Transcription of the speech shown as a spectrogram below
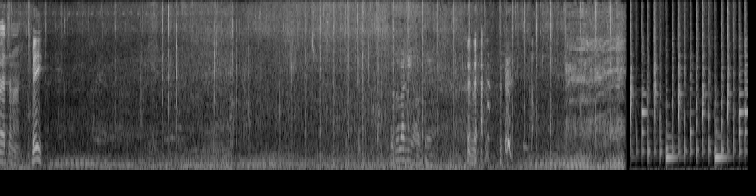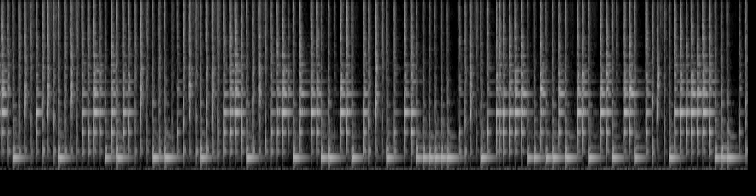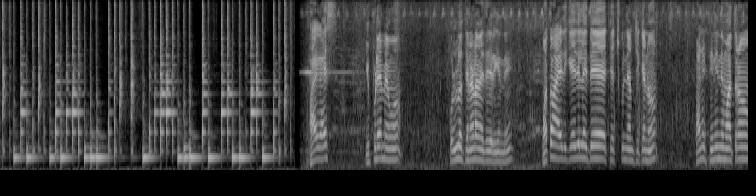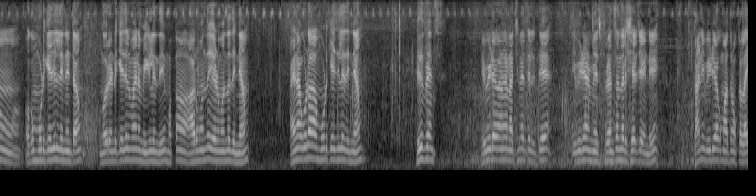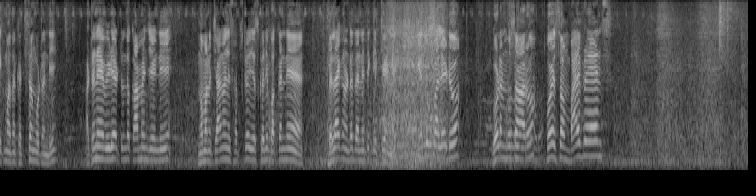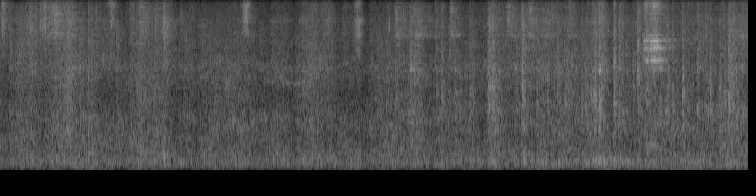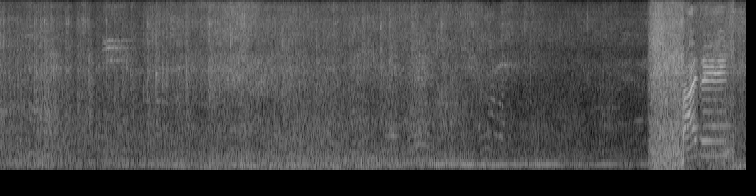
looking out there. Hi guys, ఇప్పుడే మేము ఫుల్ తినడం అయితే జరిగింది. మొత్తం ఐదు కేజీలు అయితే తెచ్చుకున్నాం చికెను. కానీ తినింది మాత్రం ఒక మూడు కేజీలు తినింటాం. ఇంకో రెండు కేజీల పైన మిగిలింది. మొత్తం ఆరు మంది ఏడు మంది తిన్నాం. అయినా కూడా మూడు కేజీలే తిన్నాం. ఇది ఫ్రెండ్స్ ఈ వీడియో కనుక నచ్చినట్లయితే ఈ వీడియోని మీ ఫ్రెండ్స్ అందరు షేర్ చేయండి. కానీ వీడియోకి మాత్రం ఒక లైక్ మాత్రం ఖచ్చితంగా కొట్టండి. అట్టనే వీడియో ఎట్టుందో కామెంట్ చేయండి. ఇంకా మన ఛానల్ని సబ్స్క్రైబ్ చేసుకొని పక్కనే బెల్ ఐకాన్ ఉంటే దాన్ని అయితే క్లిక్ చేయండి. ఎందుకు బా లేటు గోడన్ మూసారు. పోయేస్తాం. బాయ్ ఫ్రెండ్స్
